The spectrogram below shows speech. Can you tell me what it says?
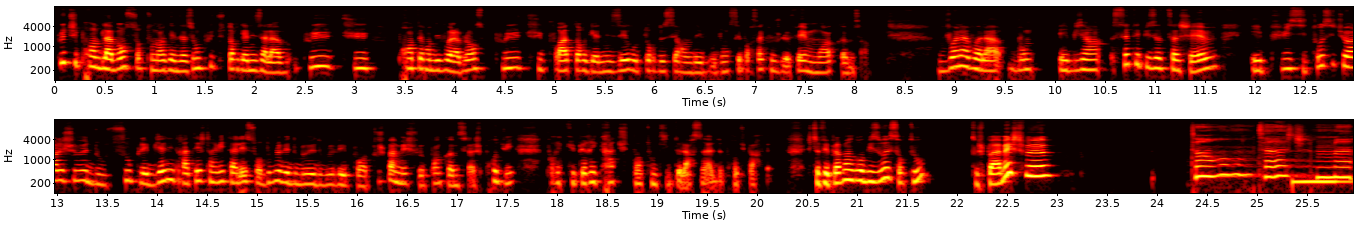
plus tu prends de l'avance sur ton organisation, plus tu t'organises à l'av plus tu prends tes rendez-vous à l'avance, plus tu pourras t'organiser autour de ces rendez-vous. Donc c'est pour ça que je le fais moi comme ça. Voilà, voilà. Bon, eh bien, cet épisode s'achève. Et puis, si toi aussi tu as les cheveux doux, souples et bien hydratés, je t'invite à aller sur www.touchepasmescheveux.com slash produit pour récupérer gratuitement ton kit de l'arsenal de produits parfaits. Je te fais plein plein de gros bisous et surtout, touche pas à mes cheveux Don't touch my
